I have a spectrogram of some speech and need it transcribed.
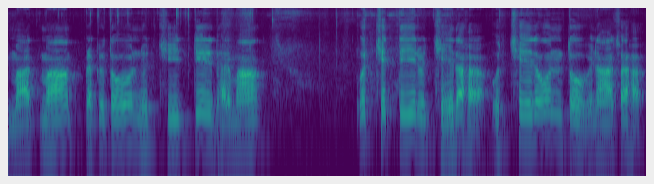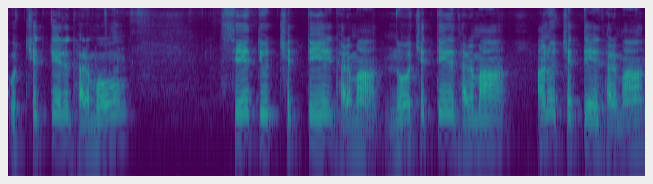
महात्मा प्रकृतोनुच्छितिर्धर्मा उच्छित्तिरुच्छेद उच्छेदोन्तो विनाश, उच्छित्तिर्धर्मो सेत्युच्छित्तिर्धर्मा, नोच्छित्तिर्धर्मा, अनुच्छित्तिर्धर्मा,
